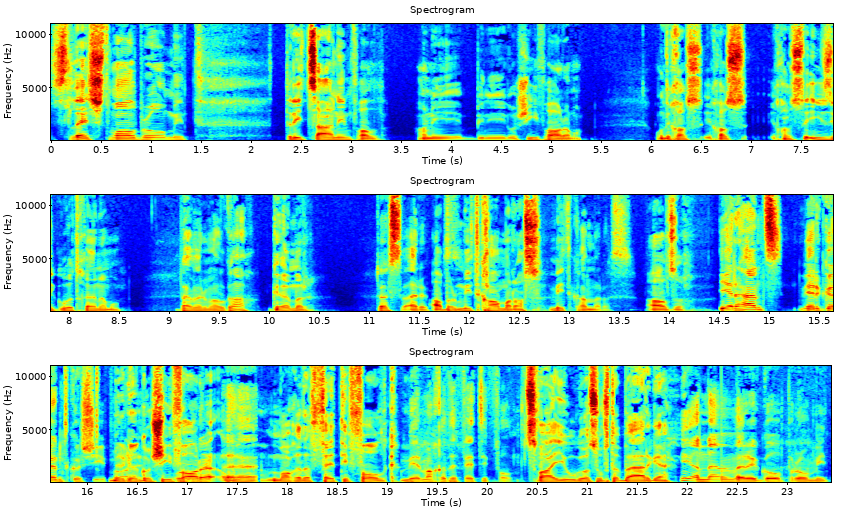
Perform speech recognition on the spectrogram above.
das letzte Mal, Bro, mit 13 im Fall, ich, bin ich Skifahren, man. Und ich has, ich has, ich has easy gut können, man. Wenn wir mal gehen, Gehen wir. das wäre. Aber mit Kameras. mit Kameras. Also, Ihr habt's, wir gehen Skifahren. wir gehen Skifahren Und, äh, und machen eine fette Folge. wir machen eine fette Folge. Zwei Jugos auf den Bergen. Ja, nehmen wir eine GoPro mit,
